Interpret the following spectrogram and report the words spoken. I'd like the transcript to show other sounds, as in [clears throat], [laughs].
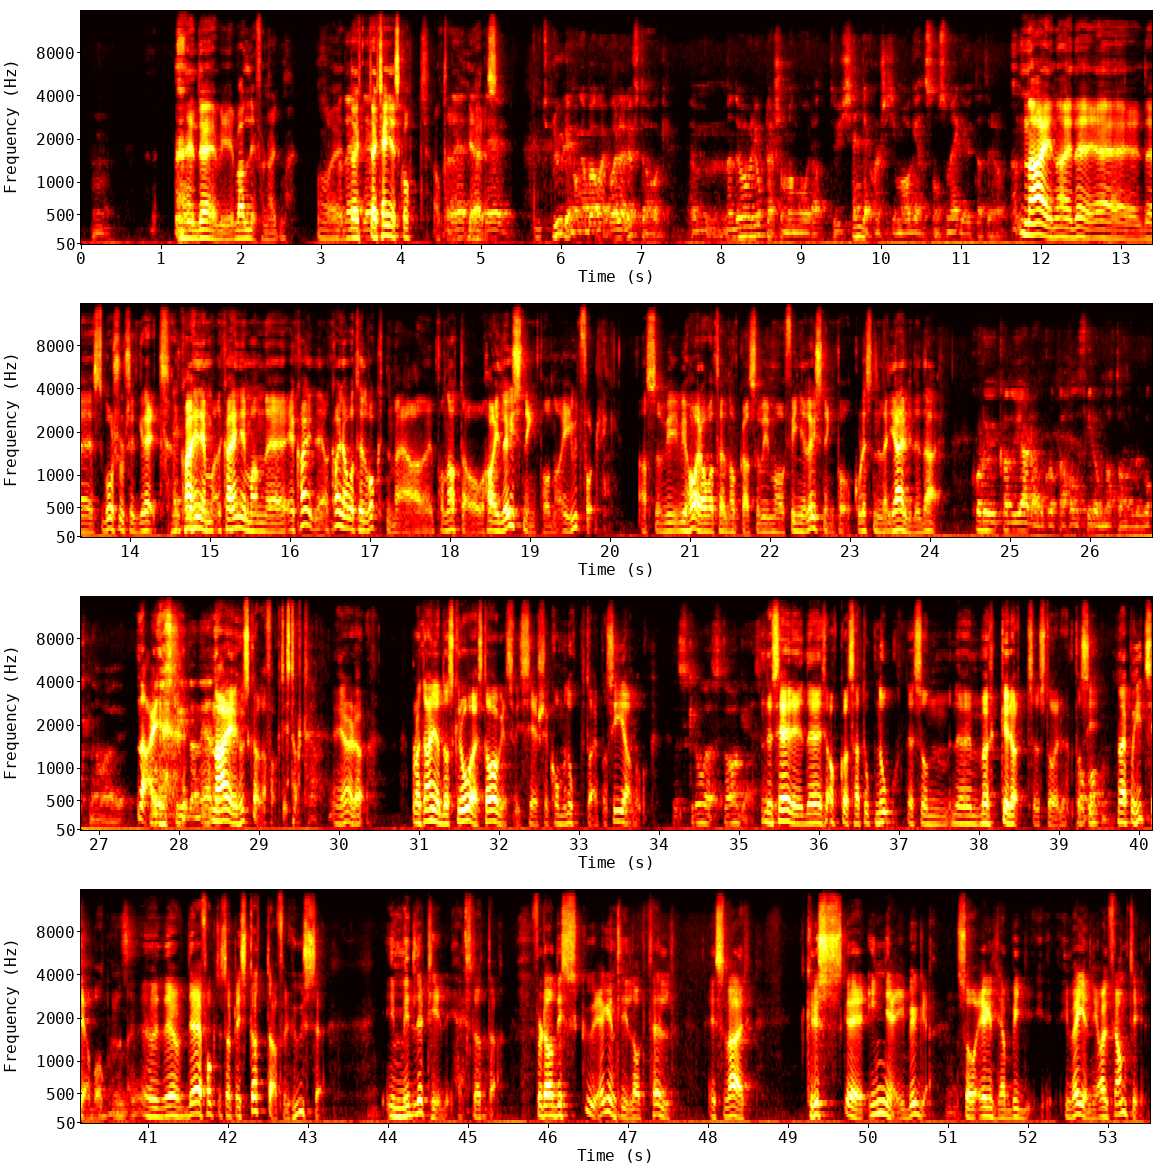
det er vi veldig fornøyd med. Og det, det- det, kjennes godt at Det, det, det, gjøres. er utrolig mange baller i lufta òg. Men du har vel gjort det her så mange år at du kjenner kanskje ikke magen sånn som jeg er ute etter? Nei, nei, det, er, det går stort sett greit. Det kan hende kan hende man eh, jeg, kan, jeg kan av og til våkne med eh, på natta og ha en løsning på noe, en utfordring. Altså, vi, vi har av og til noe som vi må finne en løsning på. Hvordan gjør vi det der? Hva du, hva du gjør da klokka halv fire om natta når du våkner? Nei, du deg ned? nei jeg husker det faktisk snart. Jeg gjør det. Blant annet da skrået dagens vi ser seg kommet opp der på sida nå. Det skrå staget. Du ser det, det er akkurat satt opp nå. Det er sånn det er mørkerødt som står på, si, nei, på hitsida av båten. Det, er- det er faktisk at de støtta for huset. I midlertidig støtte. For da de skulle egentlig lagt til ei svær kryssgreie inne i bygget, som egentlig har blitt i veien i all framtid.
